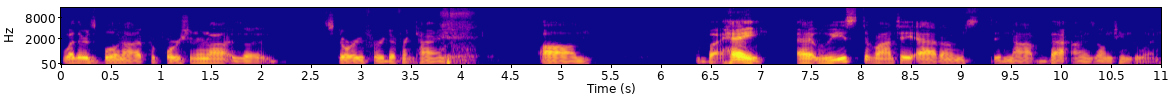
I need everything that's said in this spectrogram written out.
whether it's blown out of proportion or not is a story for a different time. Um, but hey, at least Davante Adams did not bet on his own team to win.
